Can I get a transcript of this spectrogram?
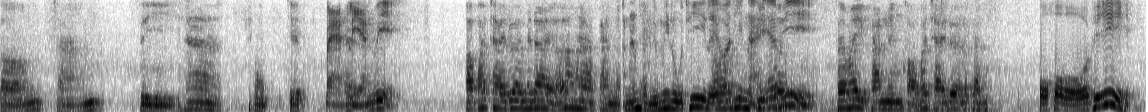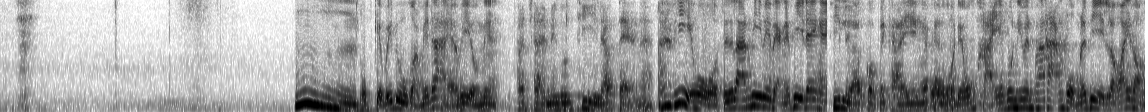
สองสามสี่ห้าหกเจ็ดแปดเหรียญพี่ เอาพระชัยด้วยไม่ได้เหรอห้าพันอันนั้นผมยังไม่รู้ที่เลยว่าที่ไหนอะพี่ เพิ่มให้อีกพันหนึ่งขอพระชัยด้วยแล้วกัน โอ้โหพี่ อืมผมเก็บไว้ดูก่อนไม่ได้อะพี่องค์เนี่ยพระชัยไม่รู้ที่แล้วแต่นะ อะพี่โอ้โหซื้อร้านพี่ไม่แบ่งให้พี่ได้ไง ที่เหลือกบไปขายเองแล้วกัโอ้นเดี๋ยวผมขายพวกนี้เป็นพาร์ททางผมเลยพี่ร้อยสอง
